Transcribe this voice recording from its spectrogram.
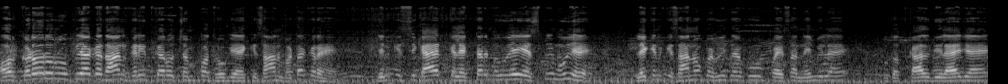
और करोड़ों रुपया का धान खरीद कर वो चंपत हो गया है। किसान भटक रहे हैं। जिनकी शिकायत कलेक्टर में हुई है, एसपी में हुई है, लेकिन किसानों को अभी तक वो पैसा नहीं मिला है। वो तत्काल दिलाया जाए।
